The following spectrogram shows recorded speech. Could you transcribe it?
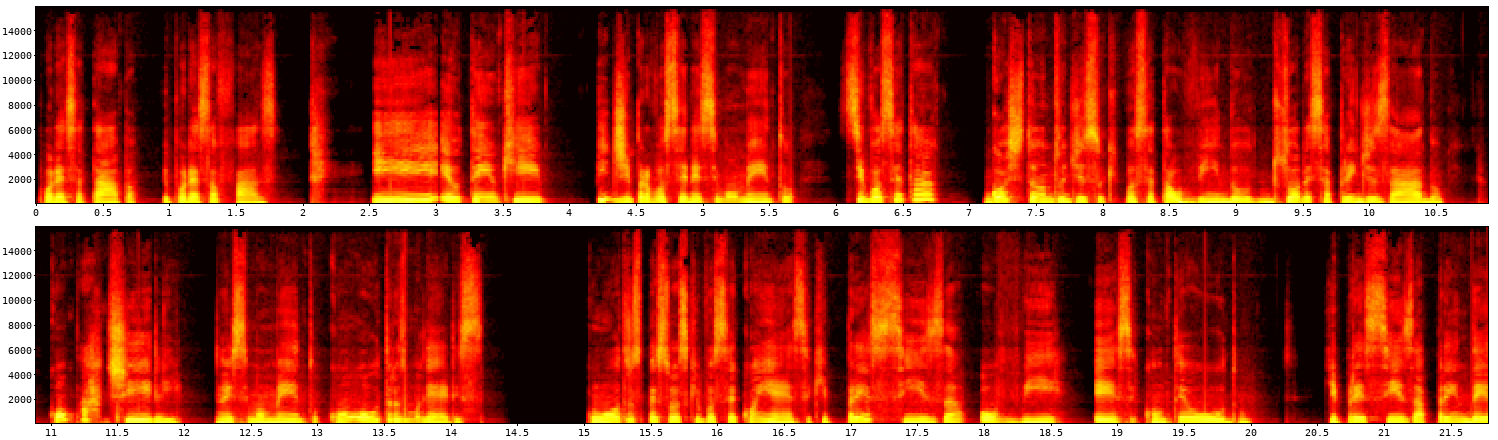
por essa etapa e por essa fase. E eu tenho que pedir para você nesse momento, se você está gostando disso que você está ouvindo, todo esse aprendizado, compartilhe nesse momento com outras mulheres com outras pessoas que você conhece que precisa ouvir esse conteúdo, que precisa aprender,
